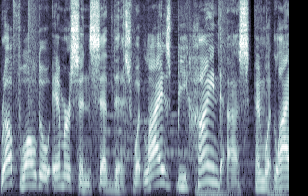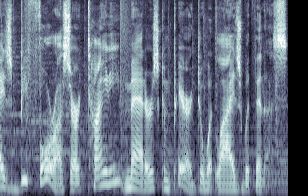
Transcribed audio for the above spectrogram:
Ralph Waldo Emerson said this What lies behind us and what lies before us are tiny matters compared to what lies within us.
